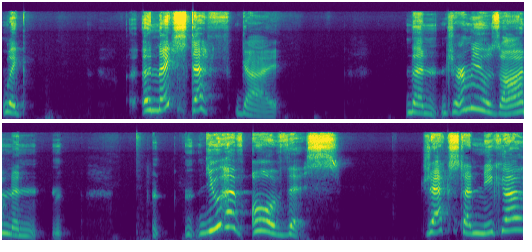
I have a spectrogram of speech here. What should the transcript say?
like a nice Steph guy. Then Jeremy Lauzon, and you have all of this. Jack Studnicka.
